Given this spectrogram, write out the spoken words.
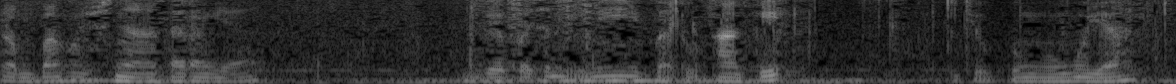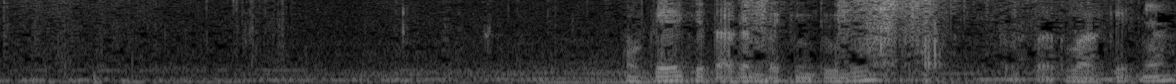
Rembang khususnya sarang ya. Dia pesan ini batu akik Cukup ungu ya. Oke kita akan packing dulu batu akiknya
